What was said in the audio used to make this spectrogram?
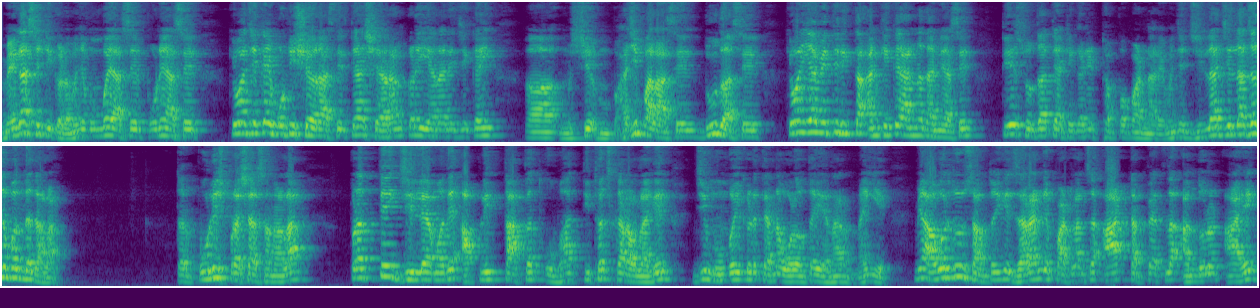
मेगा सिटीकडे म्हणजे मुंबई असेल पुणे असेल किंवा जे काही मोठी शहरं असतील त्या शहरांकडे येणारे जे काही भाजीपाला असेल दूध असेल किंवा या व्यतिरिक्त आणखी काही अन्नधान्य असेल ते सुद्धा त्या ठिकाणी ठप्प पाडणार. आहे म्हणजे जिल्हा जिल्हा जर बंद झाला तर पोलीस प्रशासनाला प्रत्येक जिल्ह्यामध्ये आपली ताकद उभा तिथंच करावं लागेल जी मुंबईकडे त्यांना वळवता येणार नाहीये. मी आवर्जून सांगतोय की जरांगे पाटलांचं आठ टप्प्यातलं आंदोलन आहे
